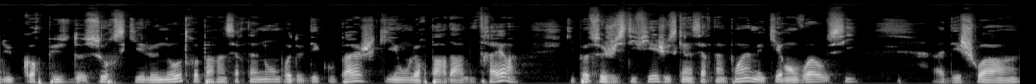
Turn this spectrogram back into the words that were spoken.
du corpus de sources qui est le nôtre, par un certain nombre de découpages qui ont leur part d'arbitraire, qui peuvent se justifier jusqu'à un certain point, mais qui renvoient aussi à des choix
